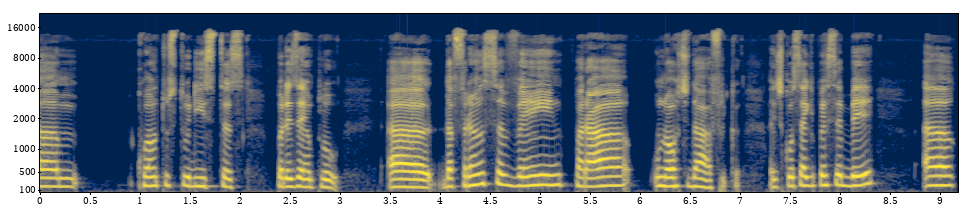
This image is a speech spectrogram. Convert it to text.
um, quantos turistas, por exemplo, uh, da França vêm para o norte da África. A gente consegue perceber uh,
